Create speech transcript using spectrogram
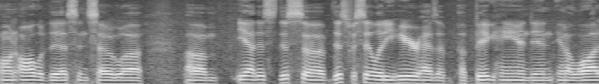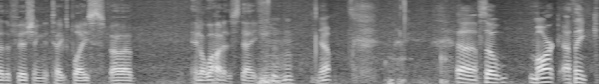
on all of this, and so um, yeah, this this uh, this facility here has a, a big hand in, in a lot of the fishing that takes place uh, in a lot of the state. Mm-hmm. Yep. Uh, so, Mark, I think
